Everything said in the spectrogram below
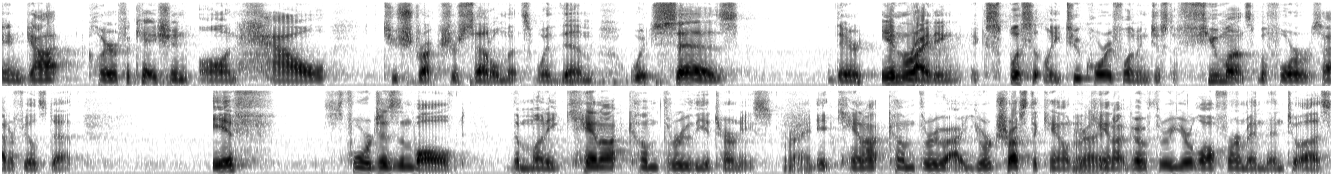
and got clarification on how to structure settlements with them, which says they're in writing explicitly to Cory Fleming just a few months before Satterfield's death. If Forge is involved, the money cannot come through the attorneys. Right. It cannot come through our- your trust account. Right. It cannot go through your law firm and then to us.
